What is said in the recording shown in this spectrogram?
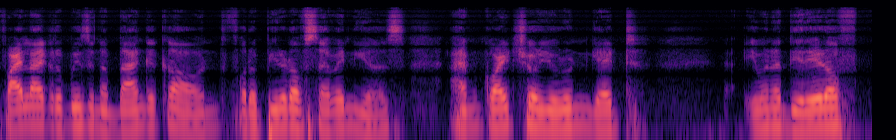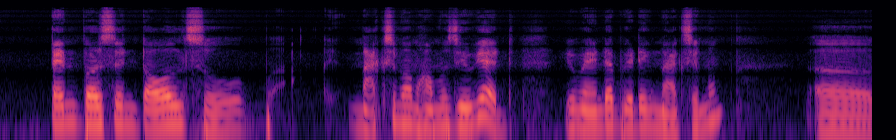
5 lakh rupees in a bank account for a period of 7 years I'm quite sure you wouldn't get even at the rate of 10% also maximum how much you get? You may end up getting maximum uh,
